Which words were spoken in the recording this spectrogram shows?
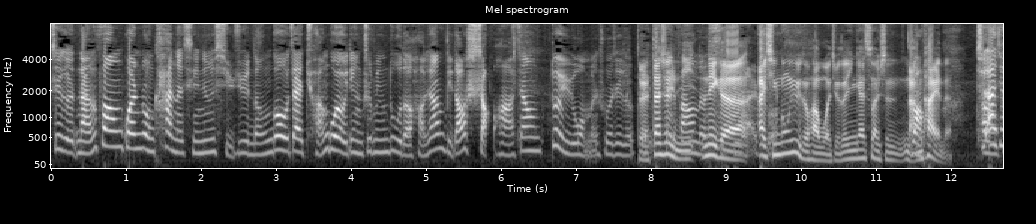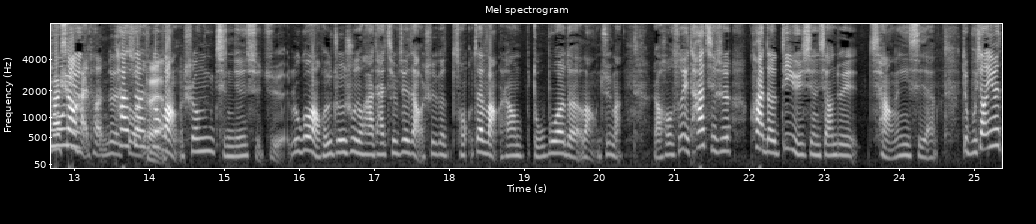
这个南方观众看的情景喜剧，能够在全国有一定知名度的，好像比较少哈。相对于我们说这个，对但是你那个《爱情公寓》的话，我觉得应该算是南派的。其实《爱情公寓》它是上海团队做的，它算是个对网生情景喜剧。如果往回追溯的话，它其实最早是一个从在网上独播的网剧嘛，然后所以它其实跨的地域性相对强一些，就不像因为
